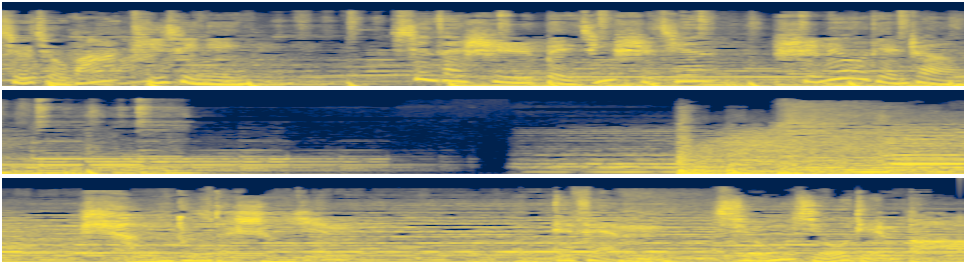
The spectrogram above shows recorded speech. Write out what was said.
九九八提醒您，现在是北京时间十六点整。成都的声音，FM 九九点八，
